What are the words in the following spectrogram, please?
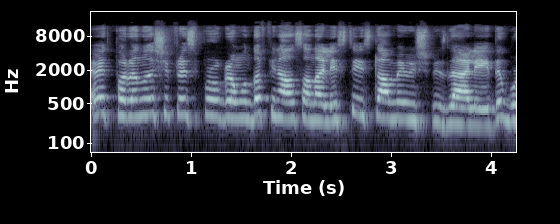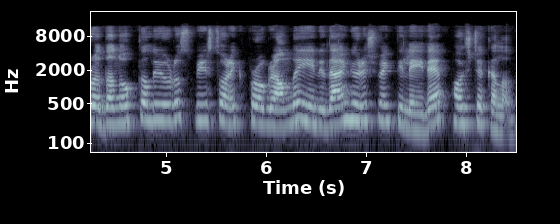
Evet Paranın Şifresi programında finans analisti İslam Memiş bizlerleydi. Burada noktalıyoruz. Bir sonraki programda yeniden görüşmek dileğiyle. Hoşçakalın.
